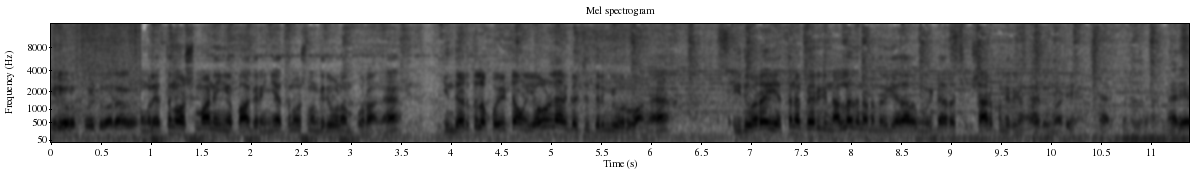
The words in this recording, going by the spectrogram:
கிரிவலம் போயிட்டு வராங்க. உங்களை எத்தனை வருஷமா நீங்கள் பார்க்குறீங்க எத்தனை வருஷமா கிரிவலம் போகிறாங்க இந்த இடத்துல போயிட்டு அவங்க எவ்வளோ நேரம் கழிச்சு திரும்பி வருவாங்க? இதுவரை எத்தனை பேருக்கு நல்லது நடந்திருக்கு? ஏதாவது உங்ககிட்ட யாராச்சும் ஷேர் பண்ணியிருக்காங்களா இது முன்னாடி ஷேர் பண்ணிக்கிறேன். நிறைய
